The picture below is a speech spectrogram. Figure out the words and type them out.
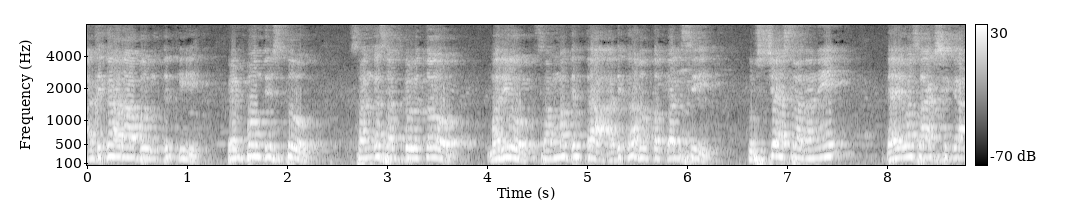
అధికారాభివృద్ధికి పెంపొందిస్తూ సంఘ సభ్యులతో మరియు సంబంధిత అధికారులతో కలిసి కృషి చేస్తానని దైవ సాక్షిగా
